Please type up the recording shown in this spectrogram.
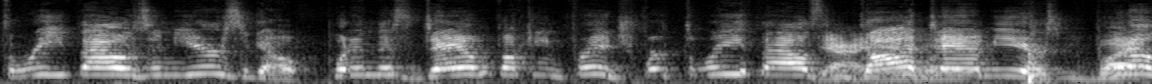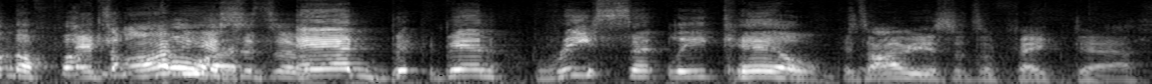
3,000 years ago. Put in this damn fucking fridge for 3,000 Yeah, goddamn would- years. but put on the fucking it's obvious floor it's a- and b- been recently killed. It's obvious it's a fake death.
